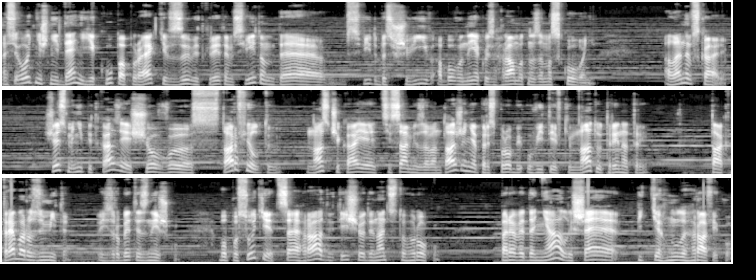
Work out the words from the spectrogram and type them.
На сьогоднішній день є купа проєктів з відкритим світом, де світ без швів або вони якось грамотно замасковані. Але не в Skyrim. Щось мені підказує, що в Starfield нас чекає ці самі завантаження при спробі увійти в кімнату 3 на 3 Так, треба розуміти і зробити знижку. Бо по суті це гра 2011 року. Переведення лише підтягнули графіку,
